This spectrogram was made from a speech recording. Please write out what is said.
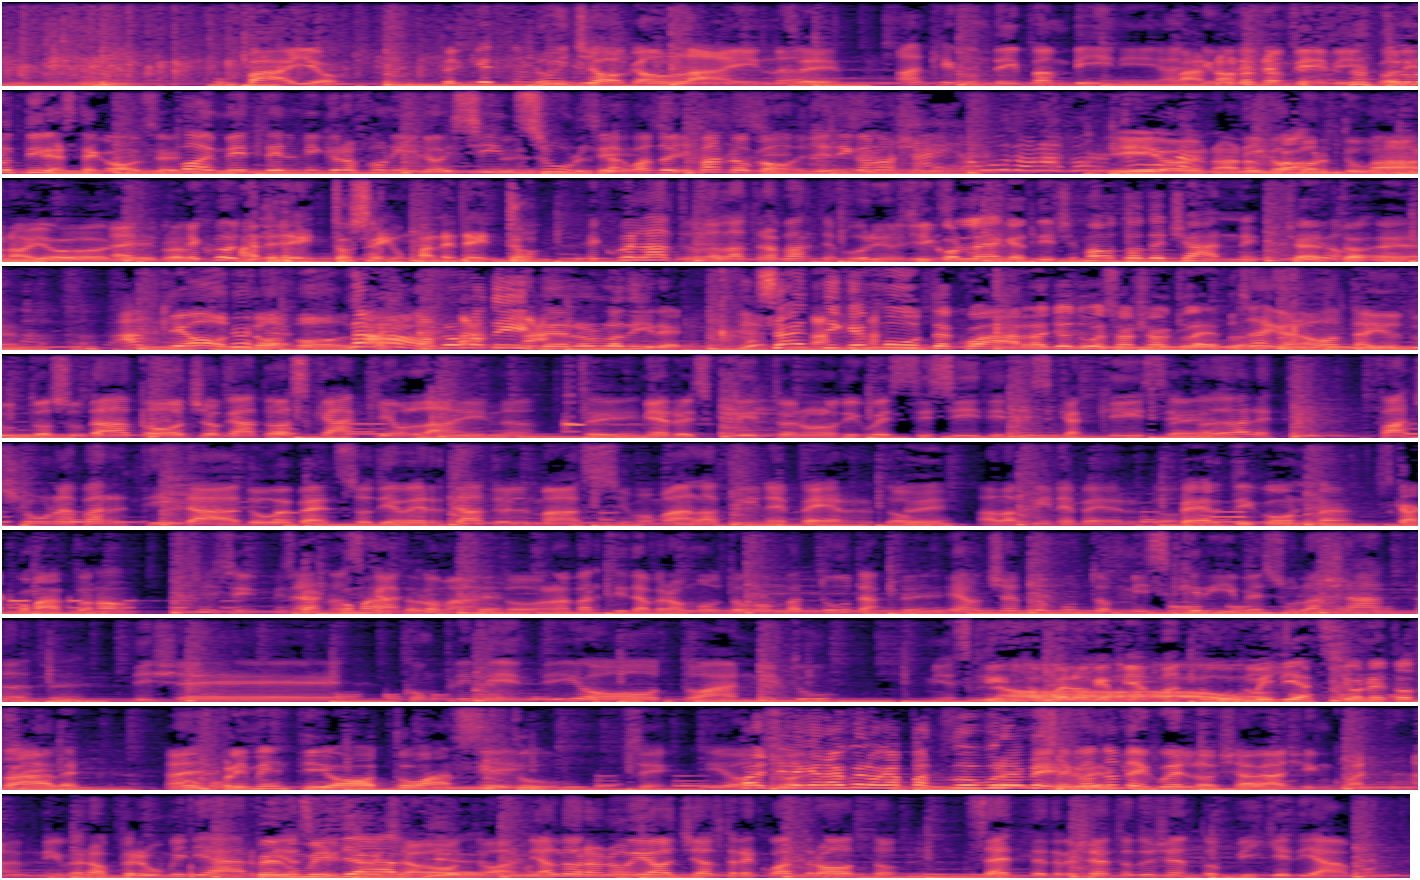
un paio. Perché lui gioca online Sì. anche con dei bambini, Ma anche no, con dei non, è, bambini non piccoli. non dire ste cose. Poi mette il microfonino e si insulta sì, quando sì, gli fanno sì, gol, gli dicono c'hai avuto fortuna. Io no, non Dico po- fortuna. No, no, io Eh, proprio- e quello dice- maledetto, sei un maledetto. E quell'altro dall'altra parte, poverino, gli Si collega e dice "Ma ho 12 anni". Certo, Io- eh. Anche otto a volte. No, non lo dire, non lo dire. Senti che mood qua a Radio 2 Social Club. Lo sai che una volta io tutto sudato ho giocato a scacchi online. Sì. Mi ero iscritto in uno di questi siti di scacchisti e Sì. cose varie. Faccio una partita dove penso di aver dato il massimo, ma alla fine perdo. Sì. Alla fine perdo. Perdi con scaccomatto, no? Sì, sì, mi danno Scaccomatto, scaccomatto. sì. Una partita però molto combattuta. Sì. E a un certo punto mi scrive sulla chat, dice complimenti, io ho otto anni, tu mi è scritto No, quello che mi ha battuto. Umiliazione totale. Eh? Complimenti, ho 8 anni, Sì, tu. Sì, io Facile che era quello che ha battuto pure me. Secondo perché- me quello aveva 50 anni, però per umiliarmi Per umiliarti, c'aveva 8 eh. anni. Allora noi oggi al 348 7300 200 vi chiediamo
